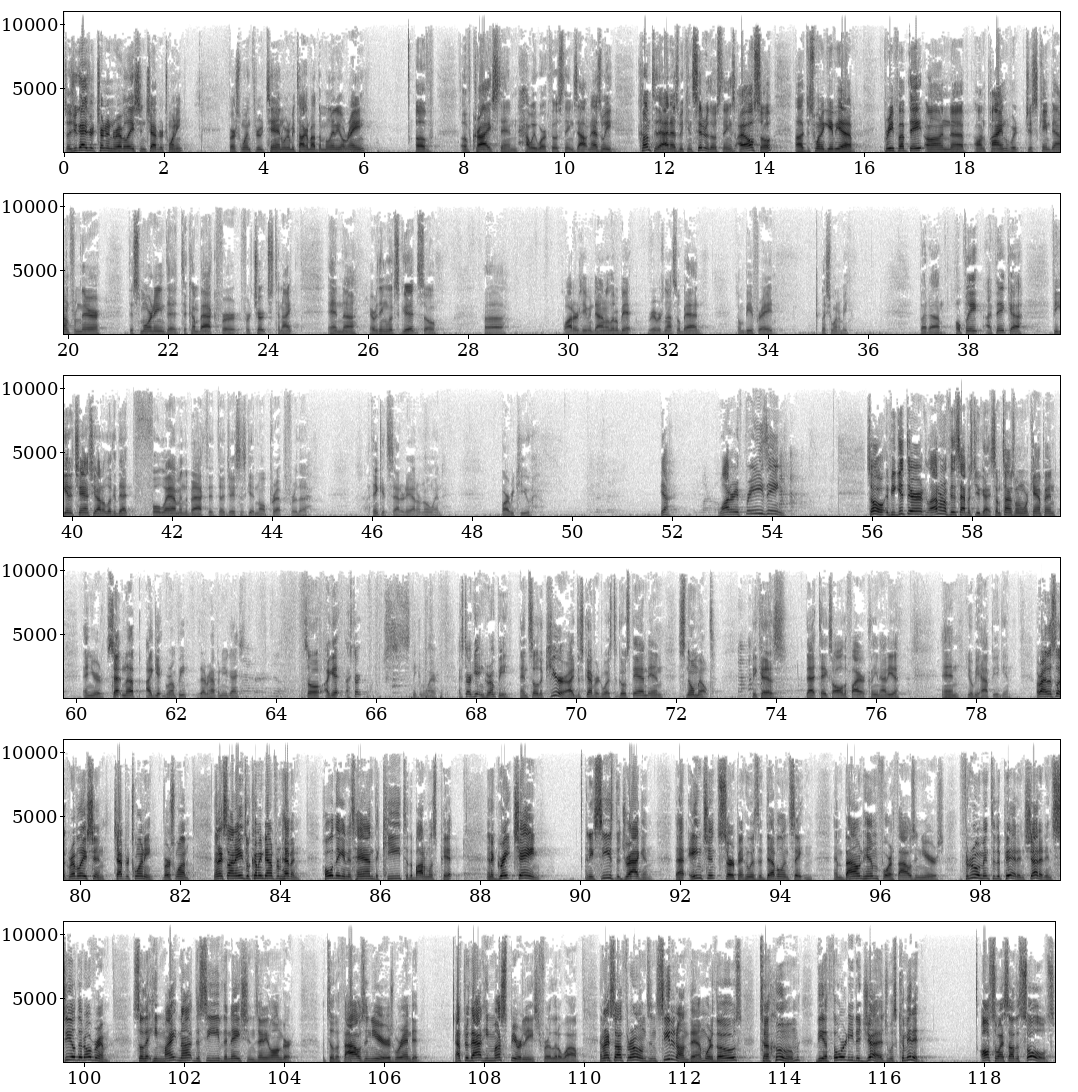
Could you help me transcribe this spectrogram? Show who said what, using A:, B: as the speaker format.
A: So, as you guys are turning to Revelation chapter 20, verse 1 through 10, we're going to be talking about the millennial reign of, of Christ and how we work those things out. And as we come to that, as we consider those things, I also uh, just want to give you a brief update on, uh, on Pine. We just came down from there this morning to, to come back for, for church tonight. And uh, everything looks good, so. Water's even down a little bit. River's not so bad. Don't be afraid, unless you want to be. But um, hopefully, I think uh, if you get a chance, you ought to look at that full lamb in the back that uh, Jason's getting all prepped for the. I think it's Saturday. I don't know when. Barbecue. Yeah. Water is freezing. So if you get there, I don't know if this happens to you guys. Sometimes when we're camping and you're setting up, I get grumpy. Does that ever happen to you guys? So I get, I start sneaking wire. I start getting grumpy, and so the cure I discovered was to go stand in snow melt, because that takes all the fire clean out of you, and you'll be happy again. All right, let's look. Revelation chapter 20, verse 1. Then I saw an angel coming down from heaven holding in his hand the key to the bottomless pit and a great chain. And he seized the dragon, that ancient serpent who is the devil and Satan, and bound him for a thousand years, threw him into the pit and shut it and sealed it over him, so that he might not deceive the nations any longer, until the thousand years were ended. After that, he must be released for a little while. And I saw thrones, and seated on them were those to whom the authority to judge was committed. Also, I saw the souls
